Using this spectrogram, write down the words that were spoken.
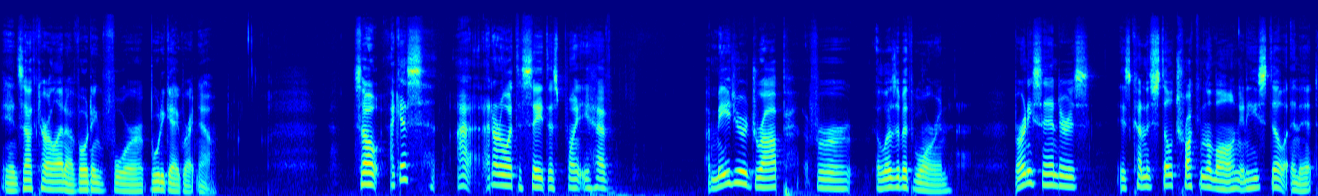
in South Carolina voting for Buttigieg right now. So I guess I, I don't know what to say at this point. You have a major drop for Elizabeth Warren. Bernie Sanders is kind of still trucking along and he's still in it.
